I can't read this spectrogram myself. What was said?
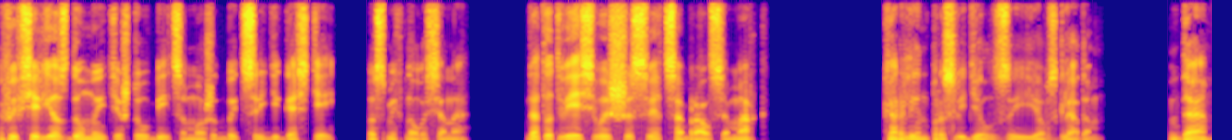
«Вы всерьез думаете, что убийца может быть среди гостей?» — усмехнулась она. «Да тут весь высший свет собрался, Марк». Карлин проследил за ее взглядом. «Да,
